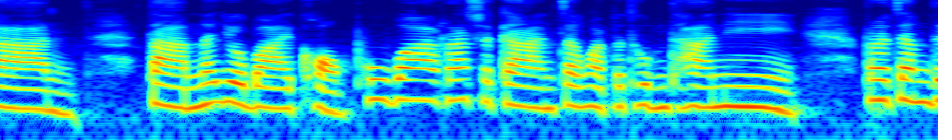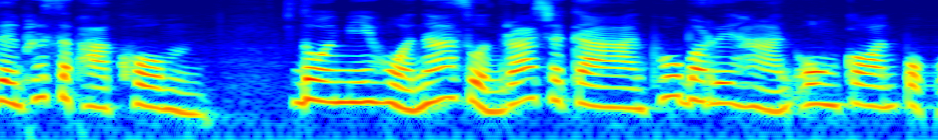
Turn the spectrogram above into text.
การ ตามนโยบายของผู้ว่าราชการจังหวัดปทุมธานี ประจำเดือนพฤษภาคม โดยมีหัวหน้าส่วนราชการผู้บริหารองค์กรปก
